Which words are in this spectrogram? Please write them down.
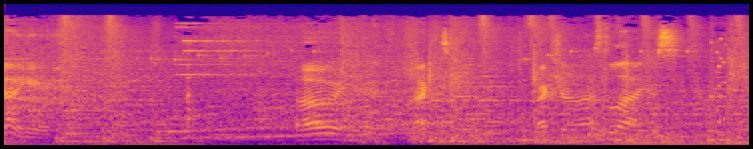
got here? oh yeah, back to, back to last lives.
